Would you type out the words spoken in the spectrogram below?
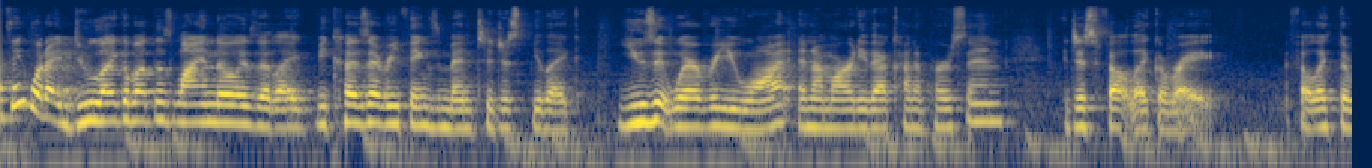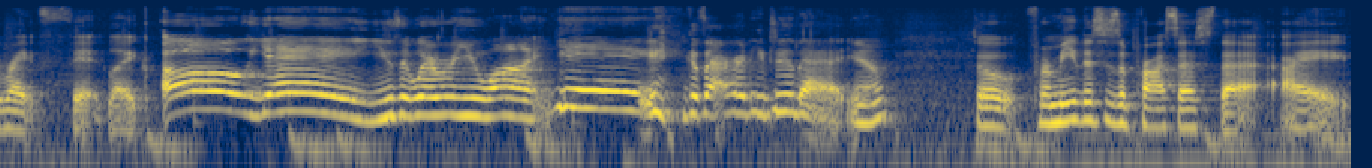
I think what I do like about this line though is that like because everything's meant to just be like use it wherever you want and I'm already that kind of person, it just felt like a right felt like the right fit. Like, oh, yay, use it wherever you want, yay, because I already do that, you know? So for me, this is a process that I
